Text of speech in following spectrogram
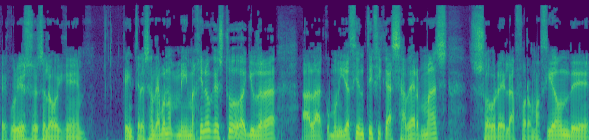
Es curioso, desde luego que Qué interesante. Bueno, me imagino que esto ayudará a la comunidad científica a saber más sobre la formación de,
